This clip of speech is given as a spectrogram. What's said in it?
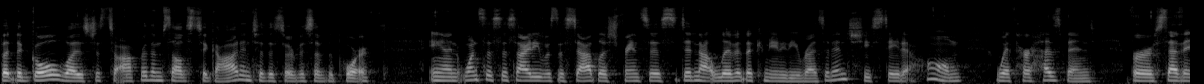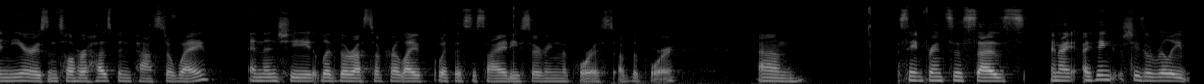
but the goal was just to offer themselves to God and to the service of the poor. And once the society was established, Frances did not live at the community residence. She stayed at home with her husband for seven years until her husband passed away and then she lived the rest of her life with the society serving the poorest of the poor. Um, St. Frances says, and I, I think she's a really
